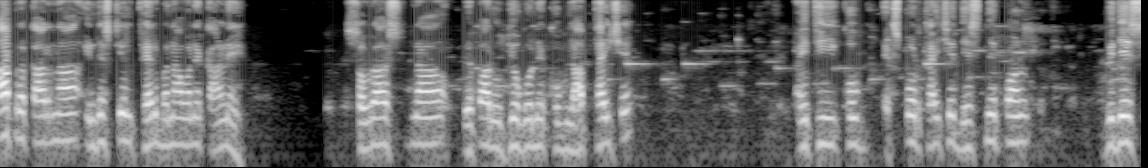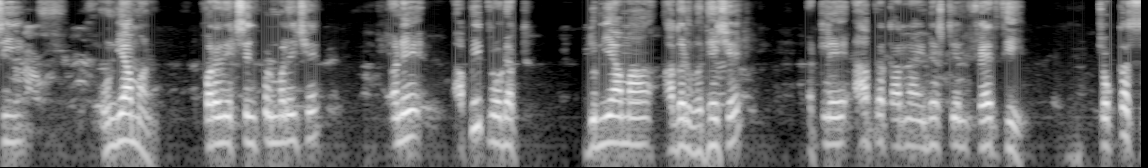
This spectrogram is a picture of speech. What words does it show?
આ પ્રકારના ઇન્ડસ્ટ્રીયલ ફેર બનાવવાને કારણે સૌરાષ્ટ્રના વેપાર ઉદ્યોગોને ખૂબ લાભ થાય છે. અહીંથી ખૂબ એક્સપોર્ટ થાય છે. દેશને પણ વિદેશી હુંડિયામણ ફોરેન એક્સચેન્જ પણ મળે છે અને આપણી પ્રોડક્ટ દુનિયામાં આગળ વધે છે. એટલે આ પ્રકારના ઇન્ડસ્ટ્રીયલ ફેરથી ચોક્કસ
